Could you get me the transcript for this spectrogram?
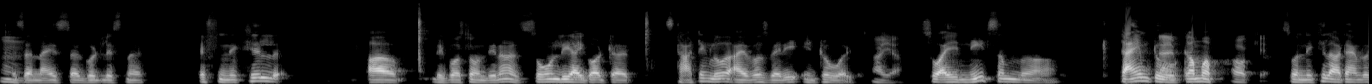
Hmm. He's a nice, uh, good listener. If Nikhil, uh, Big Boss lo undi na, so only I got uh, starting low. I was very introvert, Ah, yeah. so I need some uh, time to Time. come up. Okay So Nikhil ఆ time లో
